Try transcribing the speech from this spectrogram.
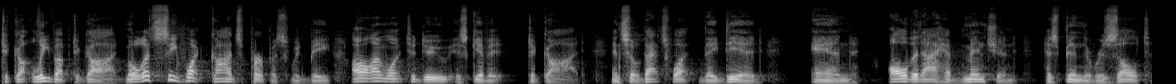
to God, leave up to God. Well, let's see what God's purpose would be. All I want to do is give it to God. And so that's what they did. And all that I have mentioned has been the result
